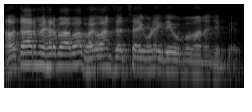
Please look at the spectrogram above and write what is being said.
అవతార్ మెహర్ బాబా భగవాన్ సత్సాయి కూడా ఇదే ఉపమానం చెప్పారు.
